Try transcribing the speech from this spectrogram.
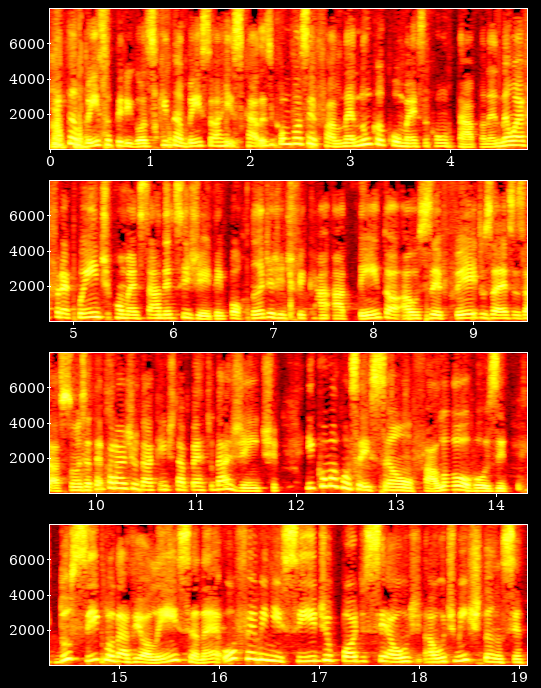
que também são perigosas, que também são arriscadas, e como você fala, né, nunca começa com tapa, né, não é frequente começar desse jeito, é importante a gente ficar atento aos efeitos, a essas ações, até para ajudar quem está perto da gente. E como a Conceição falou, falou, Rose, do ciclo da violência, né, o feminicídio pode ser a, a última instância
